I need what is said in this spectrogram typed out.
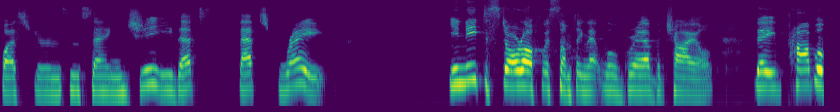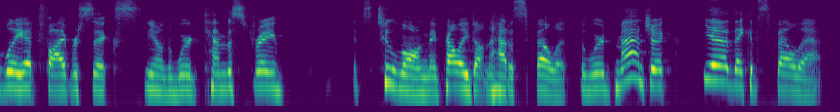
questions and saying, "Gee, that's that's great." You need to start off with something that will grab a child. They probably at five or six, you know, the word chemistry, it's too long. They probably don't know how to spell it. The word magic, yeah, they could spell that.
